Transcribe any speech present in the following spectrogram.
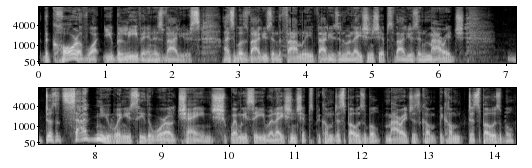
the core of what you believe in is values. I suppose values in the family, values in relationships, values in marriage. Does it sadden you when you see the world change, when we see relationships become disposable, marriages come, become disposable?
